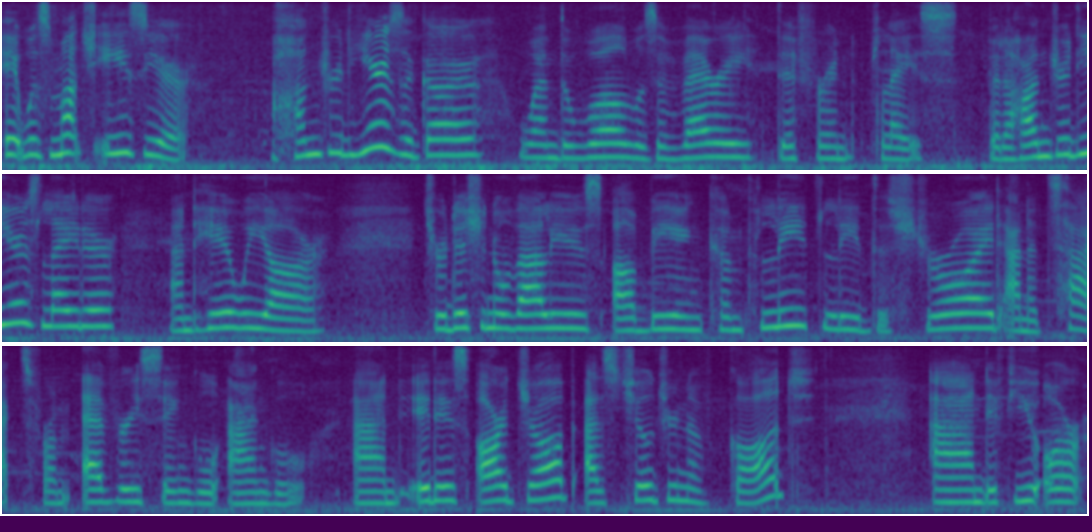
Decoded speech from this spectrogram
it was much easier a hundred years ago when the world was a very different place. But a hundred years later, and here we are Traditional values are being completely destroyed and attacked from every single angle. And it is our job as children of God and if you are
